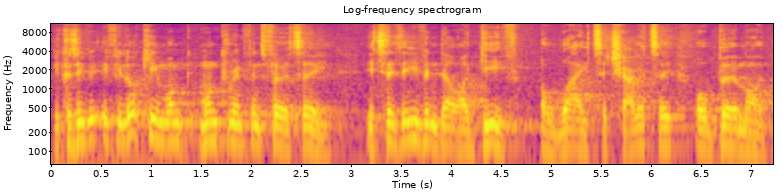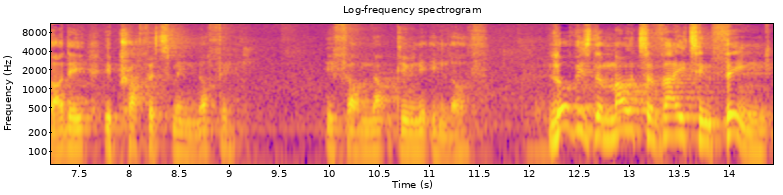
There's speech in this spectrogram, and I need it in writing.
Because if, if you look in 1, 1 Corinthians 13, it says, Even though I give away to charity or burn my body, it profits me nothing if I'm not doing it in love. Love is the motivating thing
